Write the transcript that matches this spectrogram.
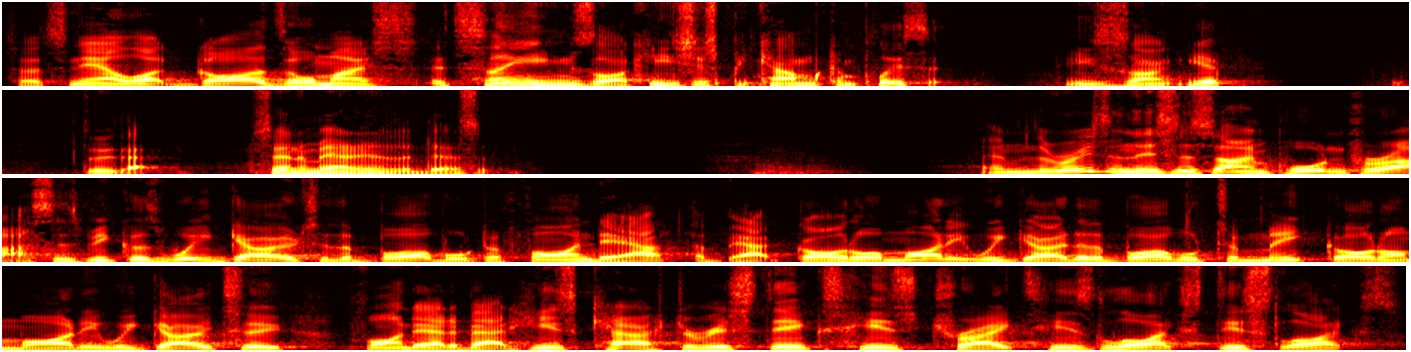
So it's now like God's almost, it seems like he's just become complicit. He's like, Yep, do that. Send him out into the desert. And the reason this is so important for us is because we go to the Bible to find out about God Almighty. We go to the Bible to meet God Almighty. We go to find out about His characteristics, His traits, His likes, dislikes.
